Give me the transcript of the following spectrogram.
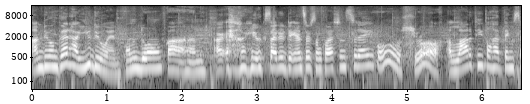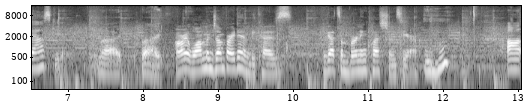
I'm doing good. How you doing? I'm doing fine, honey. Are, are you excited to answer some questions today? Oh, sure. A lot of people have things to ask you. Right, right. All right, well, I'm going to jump right in because we got some burning questions here. Mm-hmm. Uh,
